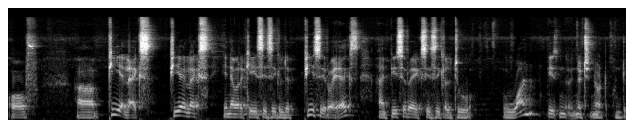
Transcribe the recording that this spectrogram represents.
of uh, plx plx in our case is equal to p0x and p0x is equal to 1 p, not, not 1 2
